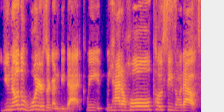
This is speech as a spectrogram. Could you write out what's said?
you know the Warriors are going to be back. We we had a whole postseason without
